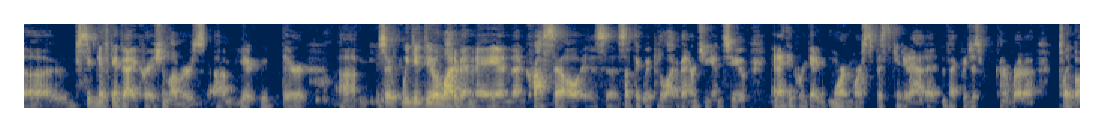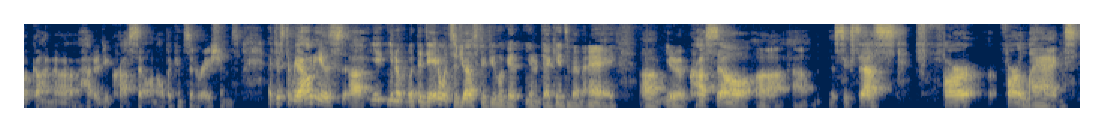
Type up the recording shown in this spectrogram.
uh, significant value creation levers. Um, they're um, so we do do a lot of M&A and then cross sell is uh, something we put a lot of energy into. And I think we're getting more and more sophisticated at it. In fact, we just kind of wrote a playbook on uh, how to do cross sell and all the considerations. And just the reality is, uh, you, you, know, what the data would suggest if you look at, you know, decades of M&A, um, you know, cross sell uh, uh, success far, far lags,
